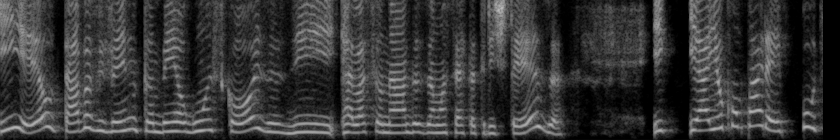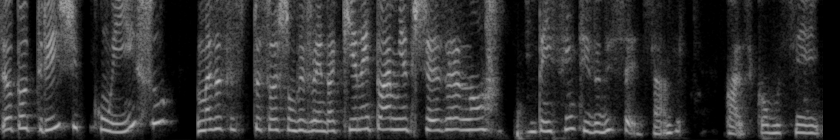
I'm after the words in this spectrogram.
E eu estava vivendo também algumas coisas de relacionadas a uma certa tristeza, e, e aí eu comparei, putz, eu estou triste com isso, mas essas pessoas estão vivendo aquilo, então a minha tristeza não, não tem sentido de ser, sabe? quase como se,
